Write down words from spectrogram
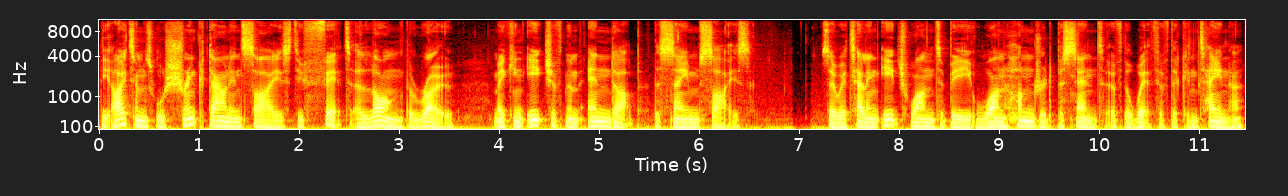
the items will shrink down in size to fit along the row, making each of them end up the same size. So we're telling each one to be 100% of the width of the container,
